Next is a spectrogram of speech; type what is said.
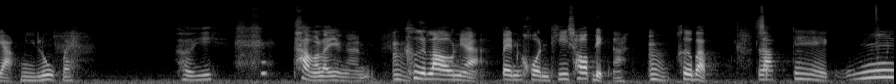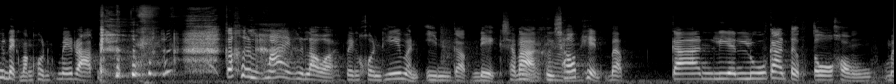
อยากมีลูกไหมเฮ้ยถามอะไรอย่างนั้นอืมคือเราเนี่ยเป็นคนที่ชอบเด็กนะอืมคือแบบ รักเด็กอืมเด็กบางคนก็ไม่รัก ก็คือไม่คือเราอะเป็นคนที่เหมือนอินกับเด็กใช่ป่ะอืม คือชอบเห็นแบบการเรียนรู้การเติบโตของม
